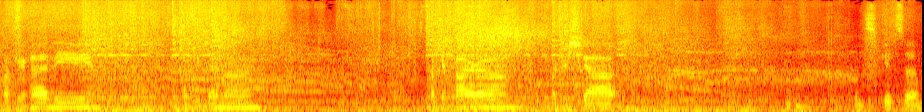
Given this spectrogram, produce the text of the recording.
Fuck your heavy. Fuck your demo. Fuck your pyro. Fuck your scout. And schizo.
